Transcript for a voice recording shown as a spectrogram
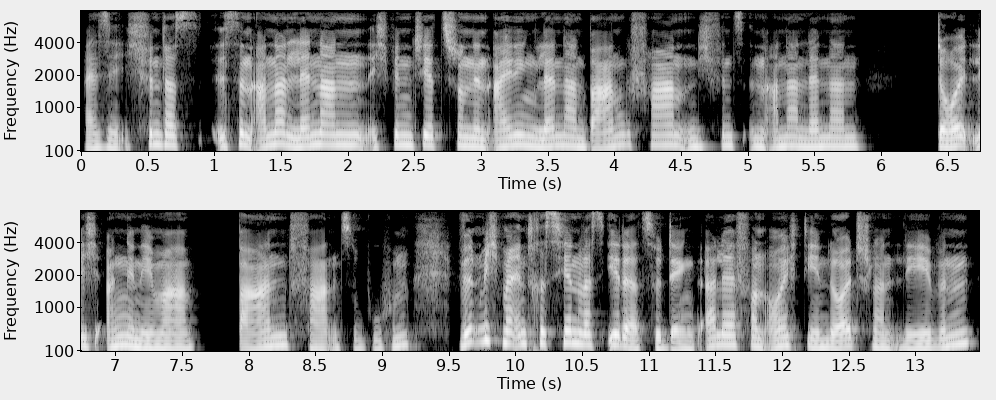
Also ich finde, das ist in anderen Ländern, ich bin jetzt schon in einigen Ländern Bahn gefahren und ich finde es in anderen Ländern deutlich angenehmer, Bahnfahrten zu buchen. Würde mich mal interessieren, was ihr dazu denkt. Alle von euch, die in Deutschland leben,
